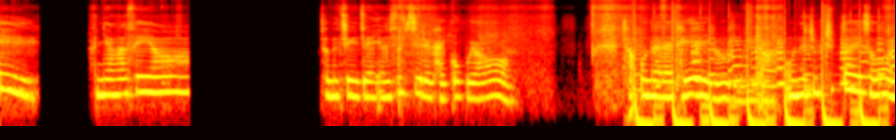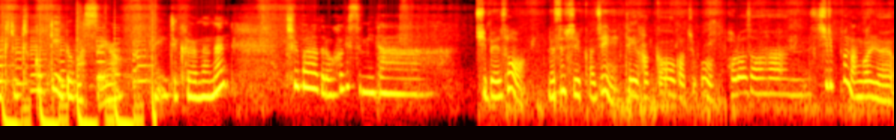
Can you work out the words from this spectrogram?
예. 안녕하세요. 저는 지금 이제 연습실을 갈 거고요. 자, 오늘의 데일리 룩입니다. 오늘 좀 춥다 해서 이렇게 좀 두껍게 입어봤어요. 네, 이제 그러면은 출발하도록 하겠습니다. 집에서 연습실까지 되게 가까워가지고 걸어서 한 10분 안 걸려요.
